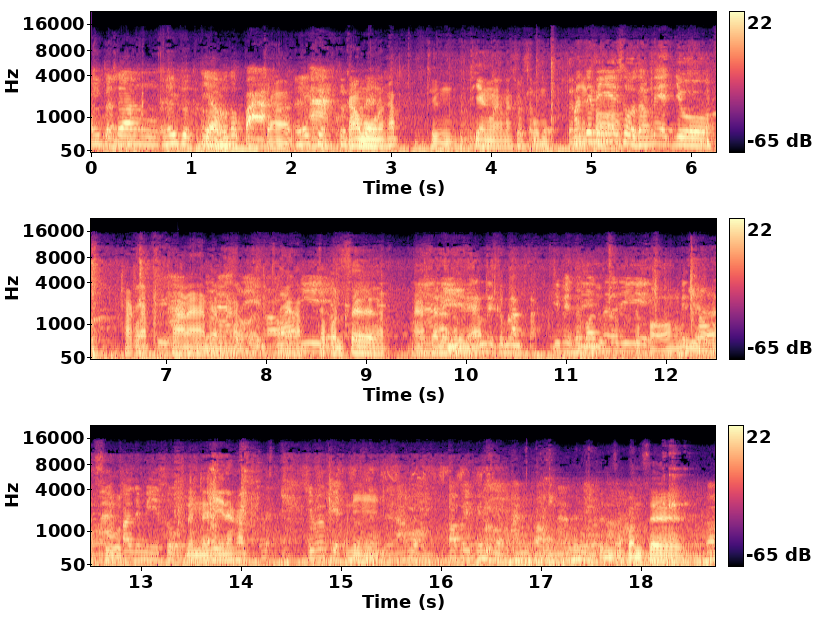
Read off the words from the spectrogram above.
มีเรื่องเฮ้ยจุดเดี่ยวมันต้องปลาจาก9โมงนะครับ ถึงเที่ยงแล้วนะครับผมตอนมันนี้จะมีก็สูตรสำเร็จอยู่ พักรับทานอาหารกันนะครับนี่ครับสปอนเซอร์ครับน้ำเสน่ห์นะครับ นี่กำลังตักที่เป็นสปอนเซอร์ที่ของเป็นช่องเหยื่อสูตรนะก็จะมีสูตรหนึ่งนาทีนะครับ ชิมเปลี่ยนอันนี้นะครับผมก็เป็นผลิตภัณฑ์ของน้ำเสน่ห์เป็นสปอนเซอร์ก็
